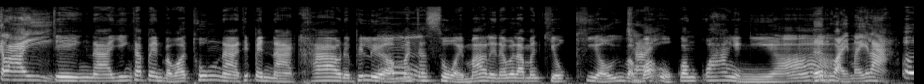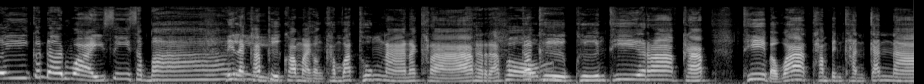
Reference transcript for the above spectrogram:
ไกล จริงนะยิ่งถ้าเป็นแบบว่าทุ่งนาที่เป็นนาข้าวเนี่ยพี่เหลือมอืมมันจะสวยมากเลยนะ เวลามันเขียวเขียวๆแบบใช่ว่าโอ้กว้างๆอย่างเงี้ยเดินไหวไหมล่ะ เอ้ยก็เดินไหวสิสบาย นี่แหละครับคือความหมายของคำว่าทุ่งนานะครับครับผมก็คือพื้นที่ราบครับ ที่แบบว่าทำเป็นคันกั้นน้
